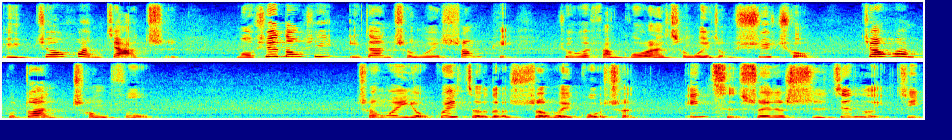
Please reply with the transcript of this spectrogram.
与交换价值。某些东西一旦成为商品，就会反过来成为一种需求，交换不断重复，成为有规则的社会过程。因此，随着时间累积。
